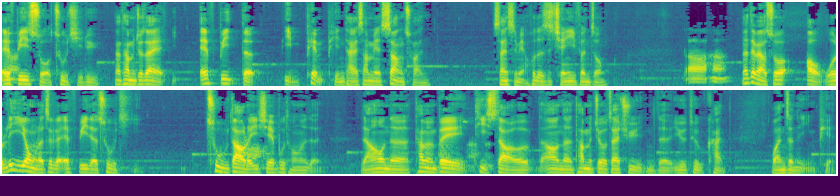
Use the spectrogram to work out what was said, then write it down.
FB 所触及率，那他们就在 FB 的影片平台上面上传三十秒或者是前一分钟，啊哈，那代表说哦，我利用了这个 FB 的触及，触到了一些不同的人，然后呢，他们被 tease 到了，然后呢，他们就再去你的 YouTube 看。完整的影片，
